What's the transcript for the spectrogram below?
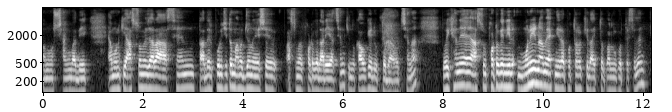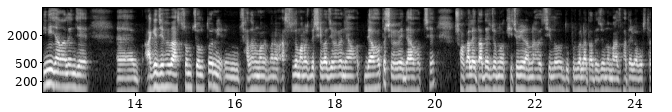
মানুষ, সাংবাদিক, এমনকি আশ্রমে যারা আছেন, তাদের পরিচিত মানুষজন এসে আশ্রমের ফটকে দাঁড়িয়ে আছেন, কিন্তু কাউকে ঢুকতে দেওয়া হচ্ছে না। তো এখানে আশ্রম ফটকে মনির নামে এক নিরাপত্তারক্ষী দায়িত্ব পালন করতেছিলেন। তিনি জানালেন যে আগে যেভাবে আশ্রম চলতো সাধারণ মানে আশ্রিত মানুষদের সেবা যেভাবে নেওয়া দেওয়া হতো সেভাবে দেওয়া হচ্ছে। সকালে তাদের জন্য খিচুড়ি রান্না হয়েছিল, দুপুরবেলা তাদের জন্য মাছ ভাতের ব্যবস্থা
